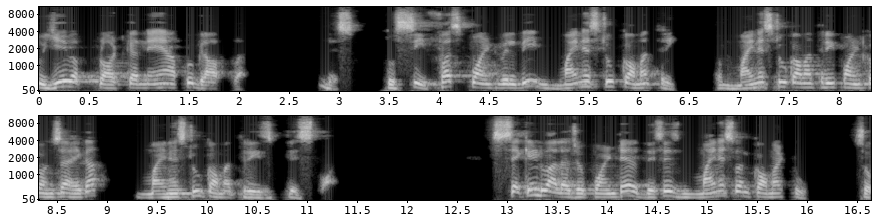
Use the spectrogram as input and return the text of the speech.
तो ये प्लॉट करने हैं आपको ग्राफ पर। दिस तो see first point will be minus two comma three तो minus two comma three point कौन सा आएगा? Minus two comma three is this point second वाला जो पॉइंट है this is minus one comma two so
